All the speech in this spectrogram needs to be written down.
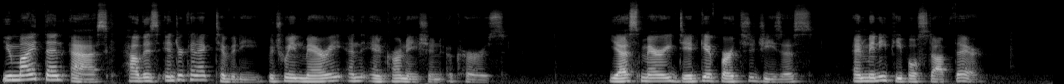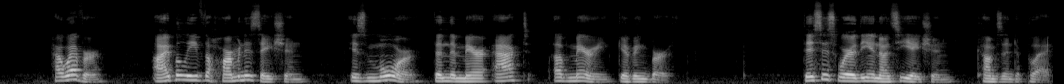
You might then ask how this interconnectivity between Mary and the Incarnation occurs. Yes, Mary did give birth to Jesus, and many people stop there. However, I believe the harmonization is more than the mere act of Mary giving birth. This is where the Annunciation comes into play,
